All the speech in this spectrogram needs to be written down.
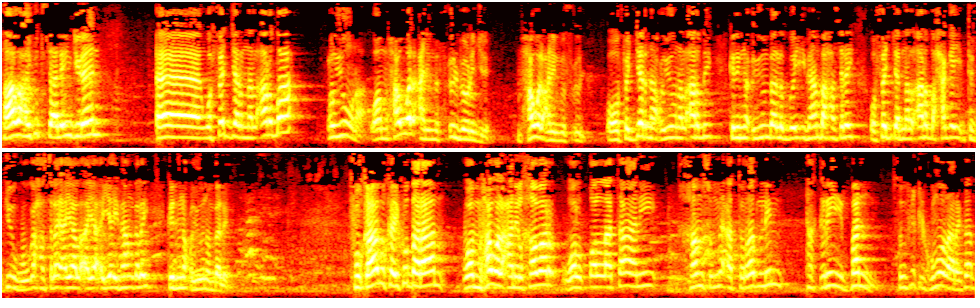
Taa waxay ku tusaalayn jireen wafajarna alarda cuyuna waa muxawal can ilmafcuul bay odhan jireen. Muxawal can ilmafcuul oo fajarna cuyuna alardi kadibna cuyuun baa la gooyey ibhaan baa xasilay wafajarna alarda xaggay tartiibka uga xasilay ayaa ibhaan galay kadibna cuyuunan baa le fuqahadu kay ku daraan waa muxawal can ilkhabr wlqolataani hamsu miatu radlin taqriiban. Sawfiqi kuma wada aragtaan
